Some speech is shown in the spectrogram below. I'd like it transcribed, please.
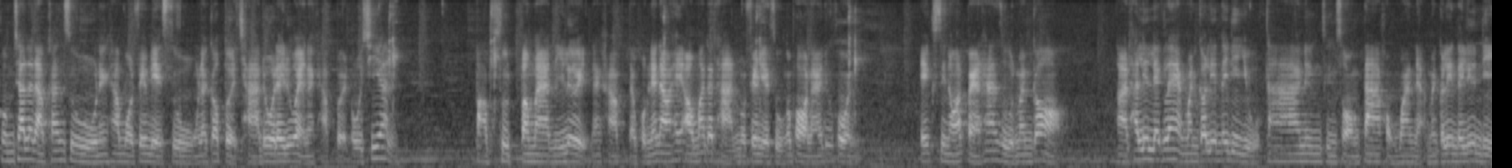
คมชัดระดับขั้นสูงนะครับ โหมดเฟรมเรทสูง แล้วก็เปิดชาโดได้ด้วยนะครับ เปิดโอเชียน ปรับสุดประมาณนี้เลยนะครับ แต่ผมแนะนำให้เอามาตรฐานโหมดเฟรมเรทสูงก็พอนะทุกคน Exynos 850 มันก็ถ้าเล่นแรก ๆ มันก็เล่นได้ดีอยู่ ตาหนึ่งถึงสองตาของวันเนี่ยมันก็เล่นได้ลื่นดี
